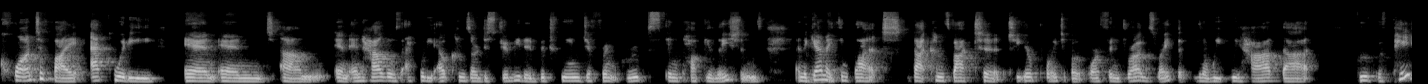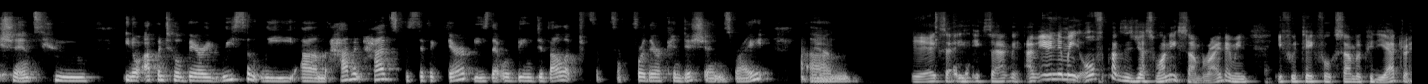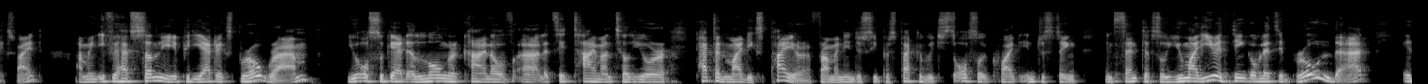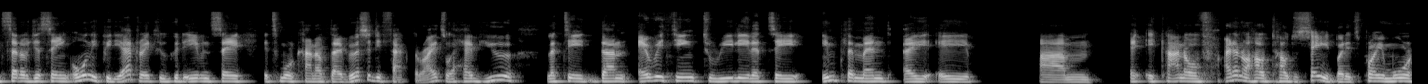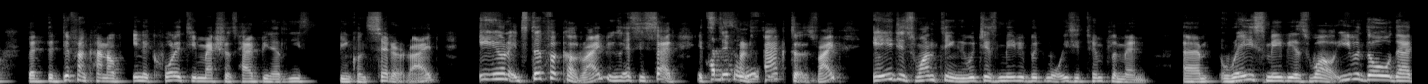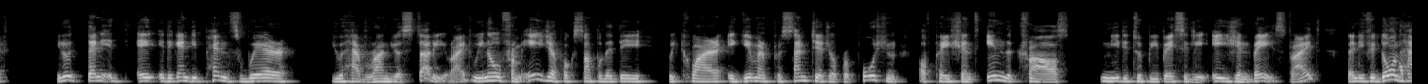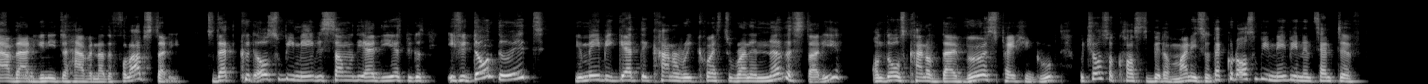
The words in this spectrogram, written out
quantify equity and and um, and and how those equity outcomes are distributed between different groups in populations. And again, I think that that comes back to to your point about orphan drugs, right? That you know we we have that group of patients who you know up until very recently um, haven't had specific therapies that were being developed for, for their conditions, right? Yeah. Um, yeah, exactly. Exactly. I mean, I mean, orphan drugs is just one example, right? I mean, if we take, for example, pediatrics, right? I mean, if you have suddenly a pediatrics program you also get a longer kind of uh, let's say time until your patent might expire from an industry perspective which is also a quite interesting incentive. So you might even think of let's say broaden that instead of just saying only pediatrics you could even say it's more kind of diversity factor right? So have you let's say done everything to really let's say implement a a um a, kind of I don't know how, how to say it, but it's probably more that the different kind of inequality measures have been at least being considered, right? you know, it's difficult, right? Because as you said, it's Absolutely. different factors, right? Age is one thing, which is maybe a bit more easy to implement. Um, race maybe as well, even though that, you know, then it, it, it again depends where you have run your study, right? We know from Asia, for example, that they require a given percentage or proportion of patients in the trials needed to be basically Asian based, right? Then if you don't have that, you need to have another follow-up study. So that could also be maybe some of the ideas because if you don't do it, you maybe get the kind of request to run another study on those kind of diverse patient groups, which also costs a bit of money. So that could also be maybe an incentive,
